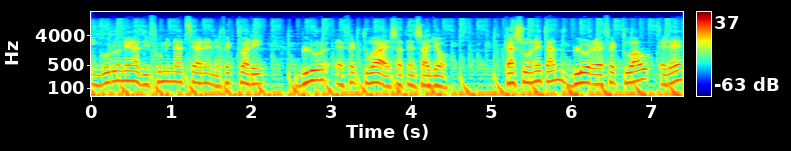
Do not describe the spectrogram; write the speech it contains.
ingurunea difuminatzearen efektuari blur efektua esaten zaio. Kasu honetan, blur efektu hau ere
